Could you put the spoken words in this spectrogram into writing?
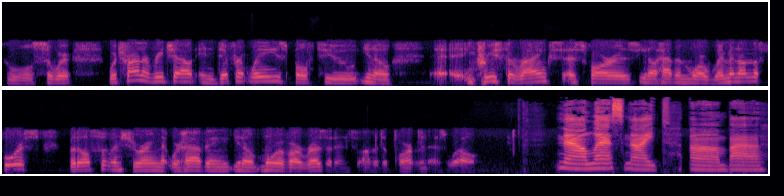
schools. So we're we're trying to reach out in different ways, both to you know increase the ranks as far as you know having more women on the force, but also ensuring that we're having you know more of our residents on the department as well. Now, last night, um, by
